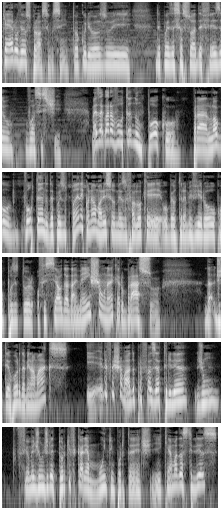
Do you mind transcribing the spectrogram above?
quero ver os próximos, sim. Tô curioso e depois dessa sua defesa eu vou assistir. Mas agora voltando um pouco para logo voltando depois do Pânico, né? O Maurício mesmo falou que o Beltrame virou o compositor oficial da Dimension, né? Que era o braço da, de terror da Miramax. E ele foi chamado para fazer a trilha de um filme de um diretor que ficaria muito importante e que é uma das trilhas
